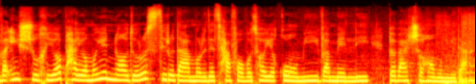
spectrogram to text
و این شوخی ها پیامای نادرستی رو در مورد تفاوت قومی و ملی به بچه هامون میدن.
